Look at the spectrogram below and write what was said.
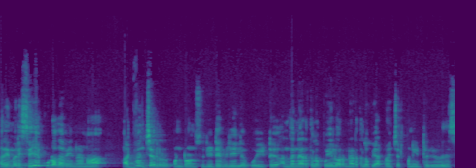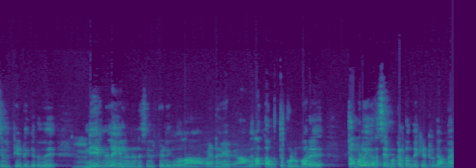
அதே மாதிரி செய்யக்கூடாதவை என்னன்னா அட்வென்ச்சர் பண்றோம்னு சொல்லிட்டு வெளியில போயிட்டு அந்த நேரத்துல புயல் வர நேரத்துல போய் அட்வென்ச்சர் பண்ணிட்டு இருக்கிறது செல்ஃபி எடுக்கிறது. நீர்நிலைகள் என்னன்னு செல்ஃபி எடுக்கிறதெல்லாம் வேணவே வேணாம். இதெல்லாம் தவிர்த்து கொள்ளுமாறு தமிழக அரசே மக்கள்கிட்ட வந்து கேட்டிருக்காங்க.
